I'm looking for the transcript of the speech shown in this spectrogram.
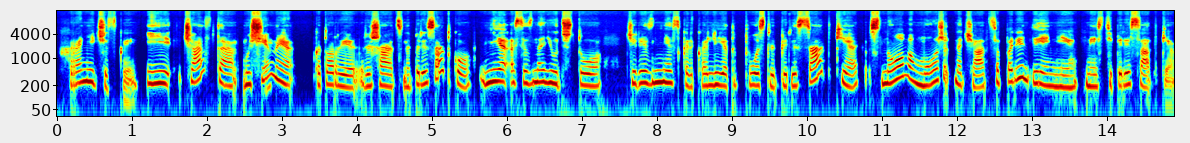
хронической. И часто мужчины, которые решаются на пересадку, не осознают, что через несколько лет после пересадки снова может начаться поведение в месте пересадки.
